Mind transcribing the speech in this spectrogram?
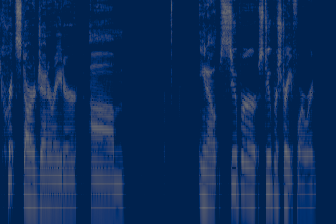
crit star generator. Um, you know, super super straightforward.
